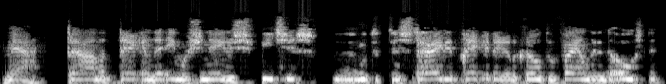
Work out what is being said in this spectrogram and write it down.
ja, tranen trekkende emotionele speeches. We moeten ten strijde trekken tegen de grote vijand in het oosten.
